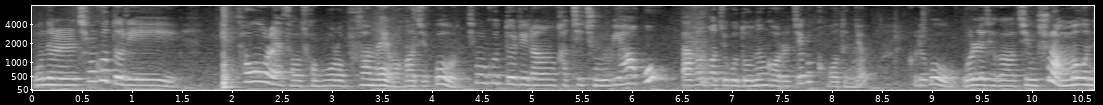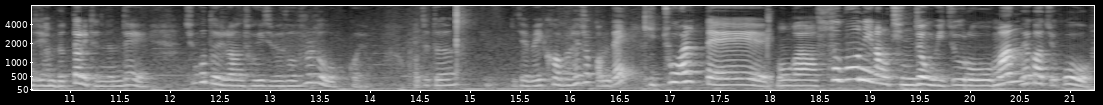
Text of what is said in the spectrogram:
오늘 친구들이 서울에서 저보러 부산에 와가지고 친구들이랑 같이 준비하고 나가가지고 노는 거를 찍을 거거든요. 그리고 원래 제가 지금 술 안 먹은 지 한 몇 달이 됐는데 친구들이랑 저희 집에서 술도 먹을 거예요. 어쨌든 이제 메이크업을 해줄 건데 기초할 때 뭔가 수분이랑 진정 위주로만 해가지고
